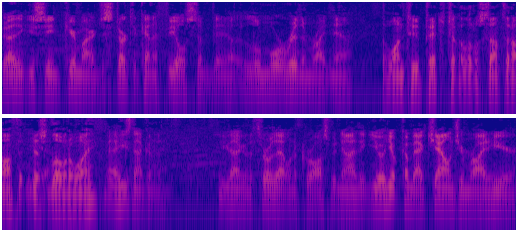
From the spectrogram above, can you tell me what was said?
I think you've seen Kiermaier just start to kind of feel some you know, a little more rhythm right now. The one-two pitch took a little something off. It missed Yeah. low and away. Yeah, he's not going to he's not going to throw that one across. But now I think you he'll come back, challenge him right here,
